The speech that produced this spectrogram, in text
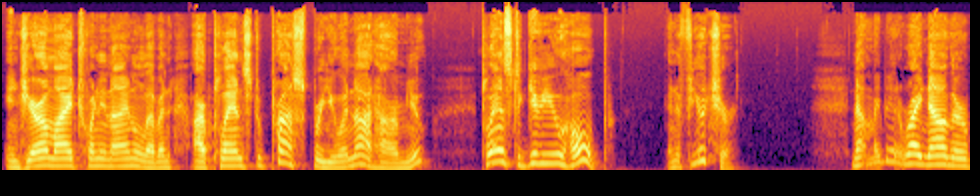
in Jeremiah 29:11 are plans to prosper you and not harm you, plans to give you hope and a future. Now, maybe right now there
